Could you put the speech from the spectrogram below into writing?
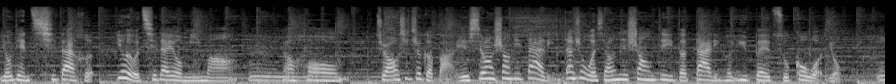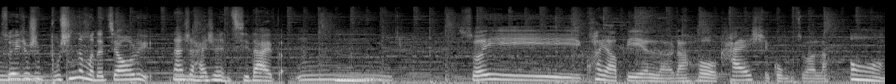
有点期待和又有期待又迷茫，嗯，然后主要是这个吧，也希望上帝带领，但是我相信上帝的带领和预备足够我用，嗯所以就是不是那么的焦虑，但是还是很期待的。嗯，所以快要毕业了，然后开始工作了。嗯，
